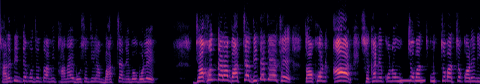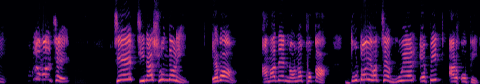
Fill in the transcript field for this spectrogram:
সাড়ে তিনটে পর্যন্ত আমি থানায় বসেছিলাম, বাচ্চা নেব বলে। যখন তারা বাচ্চা দিতে চেয়েছে, তখন আর সেখানে কোনো উচ্চ বাচ- উচ্চ বাচ্চা করেনি বলছে যে, চীনা সুন্দরী এবং আমাদের ননখোকা দুটোই হচ্ছে গুয়ের এপিট আর ওপিট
